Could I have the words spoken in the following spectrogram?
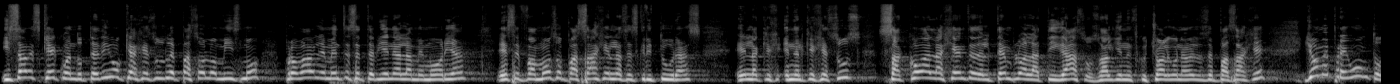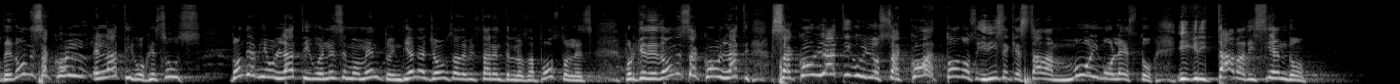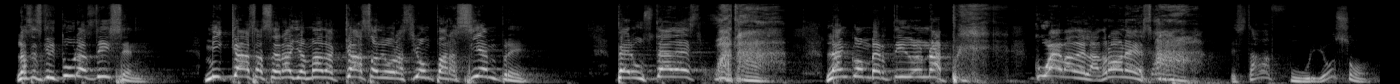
Y sabes qué, cuando te digo que a Jesús le pasó lo mismo, probablemente se te viene a la memoria ese famoso pasaje en las escrituras en, el que Jesús sacó a la gente del templo a latigazos. ¿Alguien escuchó alguna vez ese pasaje? Yo me pregunto, ¿de dónde sacó el, el látigo Jesús? ¿Dónde había un látigo en ese momento? Indiana Jones debe estar entre los apóstoles. Porque ¿de dónde sacó un látigo? Sacó un látigo y lo sacó a todos y dice que estaba muy molesto y gritaba diciendo, las escrituras dicen, mi casa será llamada casa de oración para siempre. Pero ustedes, la han convertido en una cueva de ladrones. Ah, estaba furioso.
